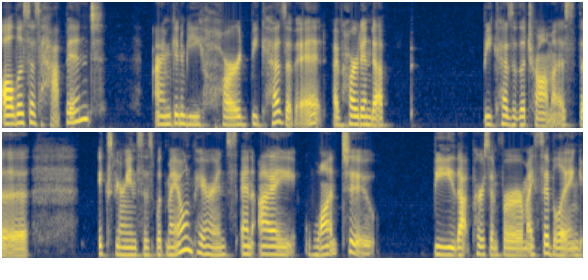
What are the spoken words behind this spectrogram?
all this has happened I'm going to be hard because of it. I've hardened up because of the traumas, the experiences with my own parents, and I want to be that person for my sibling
